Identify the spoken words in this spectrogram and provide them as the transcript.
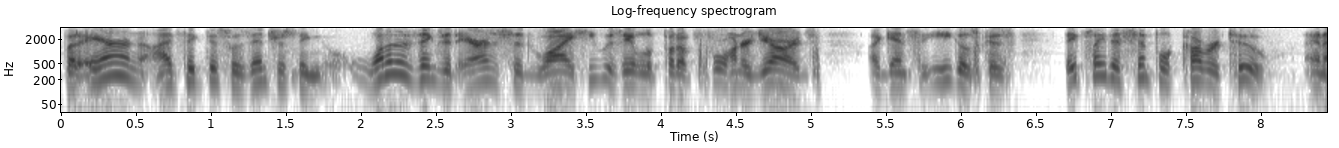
But Aaron, I think this was interesting. One of the things that Aaron said why he was able to put up 400 yards against the Eagles because they played a simple cover two, and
